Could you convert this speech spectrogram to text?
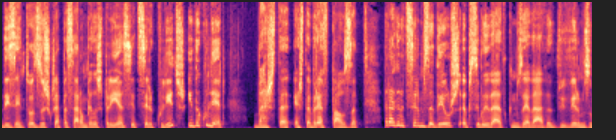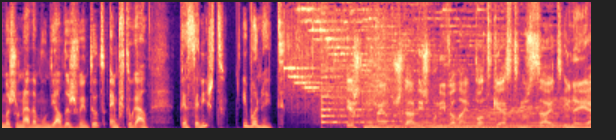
Dizem todos os que já passaram pela experiência de ser acolhidos e de acolher. Basta esta breve pausa para agradecermos a Deus a possibilidade que nos é dada de vivermos uma Jornada Mundial da Juventude em Portugal. Pensa nisto e boa noite. Este momento está disponível em podcast no site e na app.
